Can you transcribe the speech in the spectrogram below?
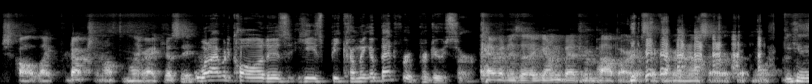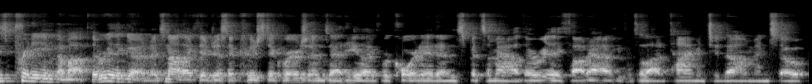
just call it light production ultimately, right, Jesse? What I would call it is he's becoming a bedroom producer. Kevin is a young bedroom pop artist like everyone else I work with. He's prettying them up. They're really good. It's not like they're just acoustic versions that he like recorded and spits them out. They're really thought out. He puts a lot of time into them. And so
